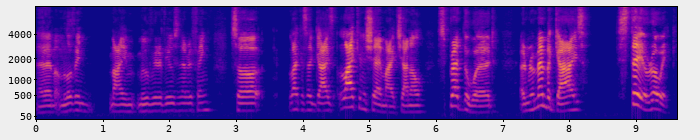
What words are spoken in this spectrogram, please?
Um, I'm loving my movie reviews and everything. So, like I said, guys, like and share my channel. Spread the word. And remember, guys, stay heroic.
